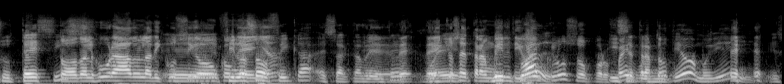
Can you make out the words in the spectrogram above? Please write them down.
su tesis. Todo el jurado en la discusión eh, filosófica, exactamente. Eh, de, hecho, se transmitió incluso por Facebook. Y se transmitió, muy bien.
